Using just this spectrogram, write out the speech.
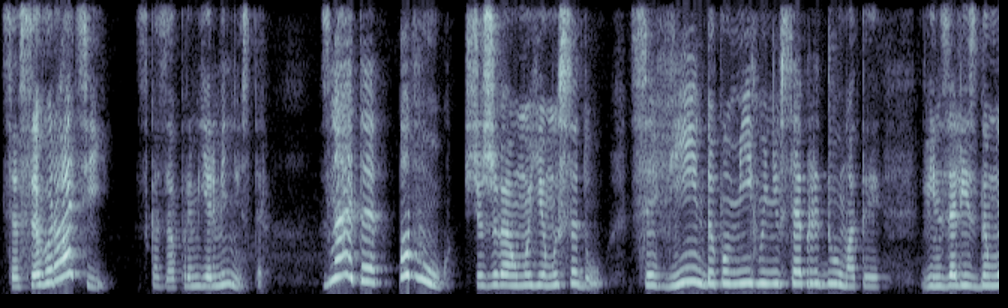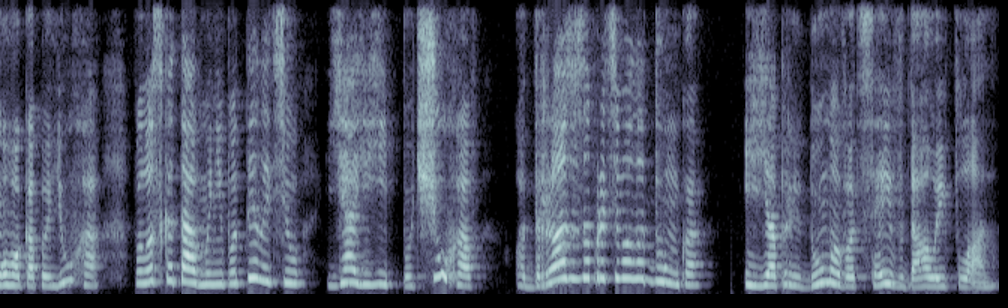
Це все Горацій, сказав прем'єр-міністр. Знаєте, павук, що живе у моєму саду, це він допоміг мені все придумати. Він заліз до мого капелюха, полоскатав мені потилицю я її почухав, одразу запрацювала думка, і я придумав оцей вдалий план.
